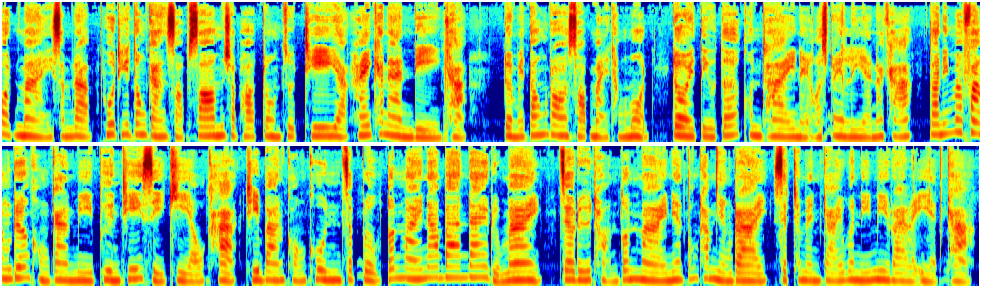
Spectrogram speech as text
กฎหม่สำหรับผู้ที่ต้องการสอบซ่อมเฉพาะตรงจุดที่อยากให้คะแนนดีค่ะ โดยไม่ต้องรอสอบใหม่ทั้งหมด โดยติวเตอร์คนไทยในออสเตรเลียนะคะ ตอนนี้มาฟังเรื่องของการมีพื้นที่สีเขียวค่ะ ที่บ้านของคุณจะปลูกต้นไม้หน้าบ้านได้หรือไม่ จะรื้อถอนต้นไม้เนี่ยต้องทำอย่างไร Settlement Guide วันนี้มีรายละเอียดค่ะ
